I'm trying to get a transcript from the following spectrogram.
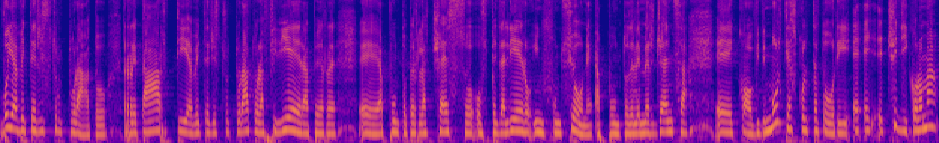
voi avete ristrutturato reparti, avete ristrutturato la filiera per, eh, appunto per l'accesso ospedaliero in funzione appunto dell'emergenza eh, Covid. Molti ascoltatori eh, ci dicono ma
